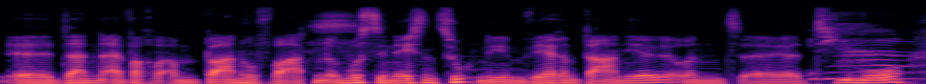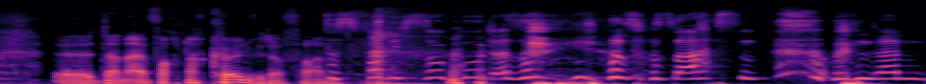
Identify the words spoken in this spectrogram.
äh, dann einfach am Bahnhof warten und muss den nächsten Zug nehmen, während Daniel und äh, Timo ja. äh, dann einfach nach Köln wieder fahren. Das fand ich so gut, also wie da so saßen und dann,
